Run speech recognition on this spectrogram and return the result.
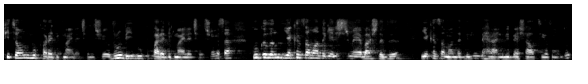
Python bu paradigmayla çalışıyor. Ruby bu paradigmayla çalışıyor. Mesela Google'ın yakın zamanda geliştirmeye başladığı, yakın zamanda dediğim herhalde bir 5-6 yıl oldu.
